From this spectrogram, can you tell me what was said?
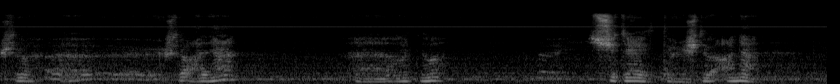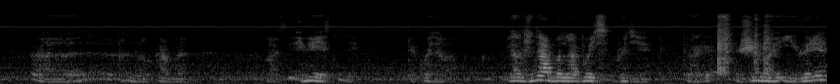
что, э, что она э, вот, ну, считает что она э, ну, как бы вот, имеет такой, ну, должна была быть вроде женой Игоря,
